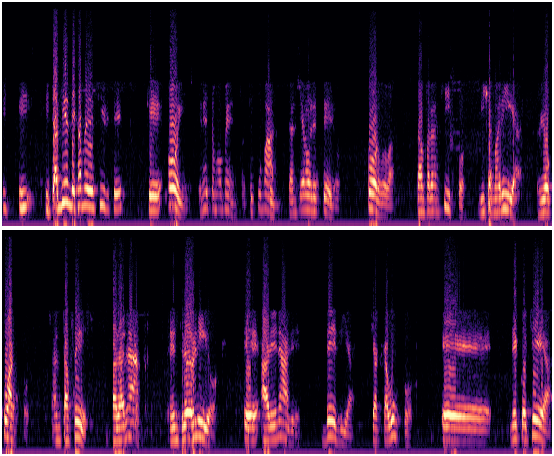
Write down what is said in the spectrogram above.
Y, y, y también déjame decirte que hoy, en estos momentos, Tucumán, Santiago del Estero, Córdoba, San Francisco, Villa María, Río Cuarto, Santa Fe, Paraná, Entre Ríos, eh, Arenales, Bedia, Chacabuco, eh, Necochea,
